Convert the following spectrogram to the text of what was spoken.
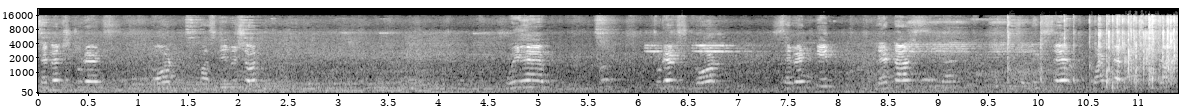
seven students got first division we have students got 17 letters. So it's a wonderful result.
